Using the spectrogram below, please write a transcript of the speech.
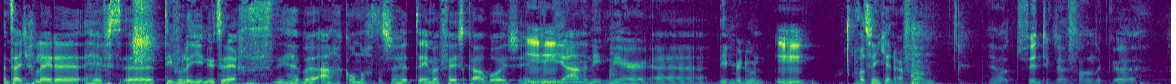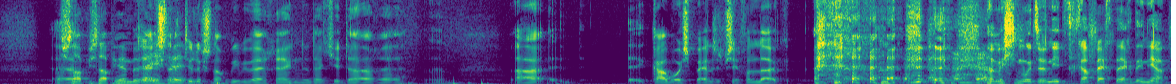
een tijdje geleden heeft eh, Tivoli in Utrecht... die hebben aangekondigd dat ze het themafeest Cowboys en Mhm. Indianen niet meer, eh, niet meer doen. Mhm. Wat vind jij daarvan? ja, wat vind ik daarvan? Ik, eh, Of eh, snap, je, snap je hun beweging? natuurlijk snap ik die beweegredenen dat je daar... eh eh, ah, eh, cowboy spelen is op zich wel leuk. maar misschien moeten we niet gaan vechten tegen de Indianen.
